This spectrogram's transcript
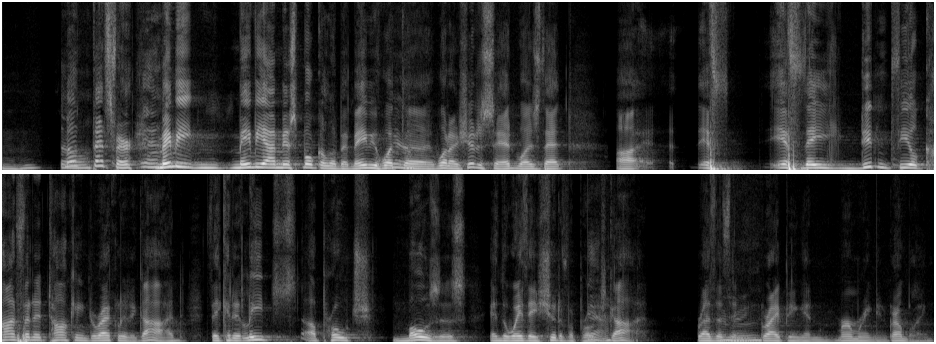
So, well, that's fair. yeah. Maybe maybe I misspoke a little bit. Maybe what Yeah. the what I should have said was that uh, if if they didn't feel confident talking directly to God, they could at least approach Moses in the way they should have approached Yeah. God, rather than griping and murmuring and grumbling,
